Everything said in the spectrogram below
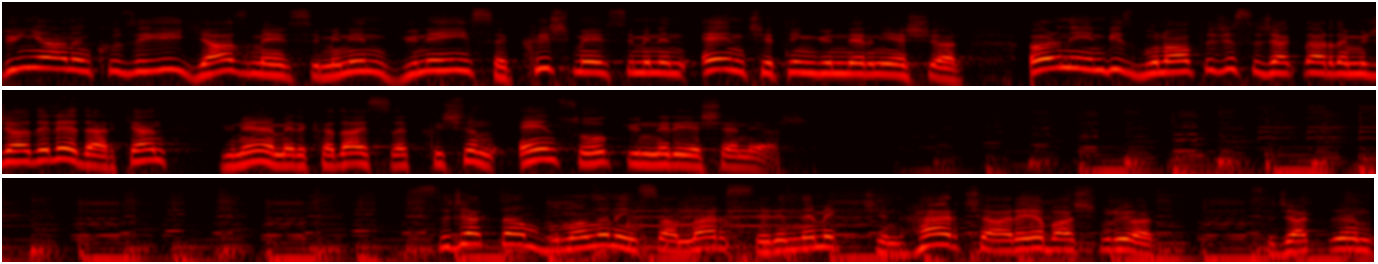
Dünyanın kuzeyi yaz mevsiminin, güneyi ise kış mevsiminin en çetin günlerini yaşıyor. Örneğin biz bunaltıcı sıcaklarda mücadele ederken Güney Amerika'da ise kışın en soğuk günleri yaşanıyor. Sıcaktan bunalan insanlar serinlemek için her çareye başvuruyor. Sıcaklığın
